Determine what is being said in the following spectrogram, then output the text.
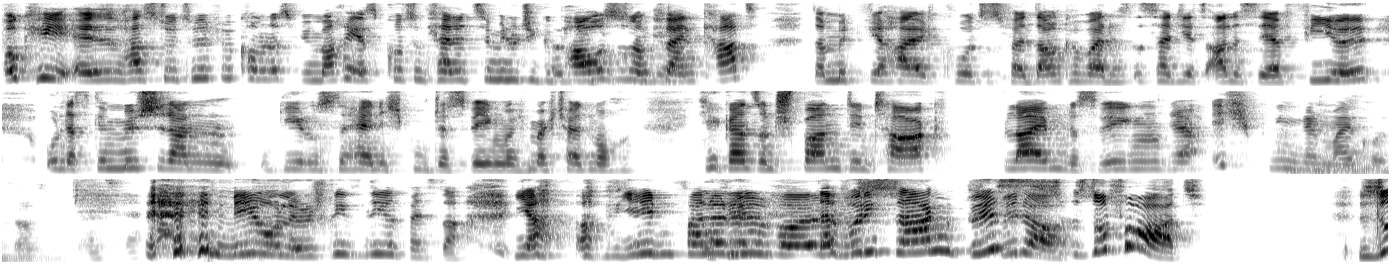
Okay, also hast du jetzt mitbekommen, dass wir machen jetzt kurz eine kleine 10-minütige Okay, Pause, so einen kleinen Cut, damit wir halt kurzes verdauen können, weil das ist halt jetzt alles sehr viel und das Gemische dann geht uns nachher nicht gut. Deswegen, ich möchte halt noch hier ganz entspannt den Tag bleiben, deswegen. Ja, ich springe dann mal kurz aus. nee, Ole, du springst nicht ins Fenster. Ja, auf jeden Fall, Auf jeden Fall. Dann würde ich sagen, bis später. sofort. So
